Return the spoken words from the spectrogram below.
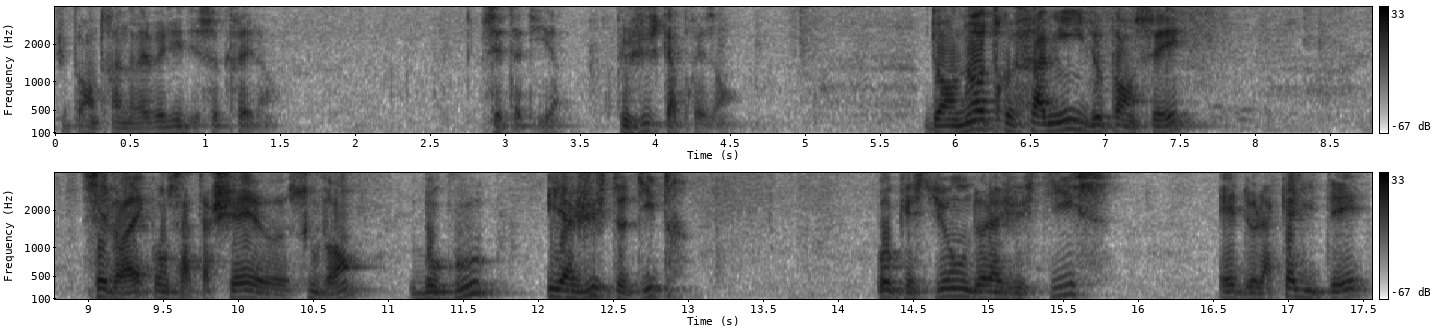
je ne suis pas en train de révéler des secrets là. C'est-à-dire que jusqu'à présent, dans notre famille de pensée, c'est vrai qu'on s'attachait euh, souvent, beaucoup, et à juste titre, aux questions de la justice et de la qualité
